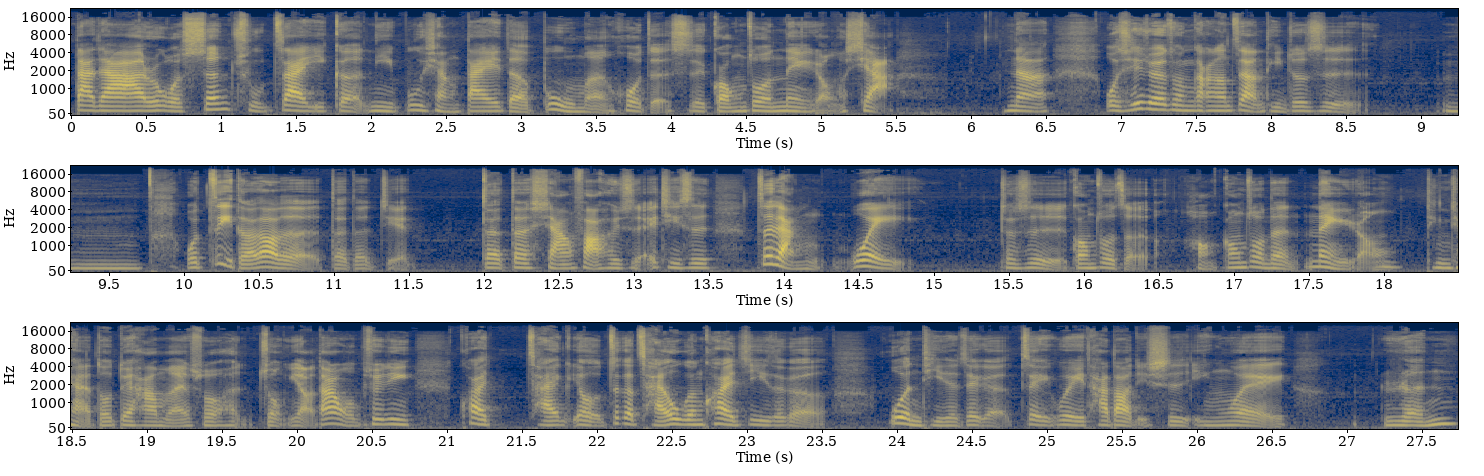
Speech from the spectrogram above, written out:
大家如果身处在一个你不想待的部门或者是工作内容下，那我其实觉得从刚刚这两题就是，嗯，我自己得到的的的解的的想法会是，哎，其实这两位就是工作者。好，工作的内容听起来都对他们来说很重要。当然，我不确定会财有这个财务跟会计这个问题的这个这一位，他到底是因为人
